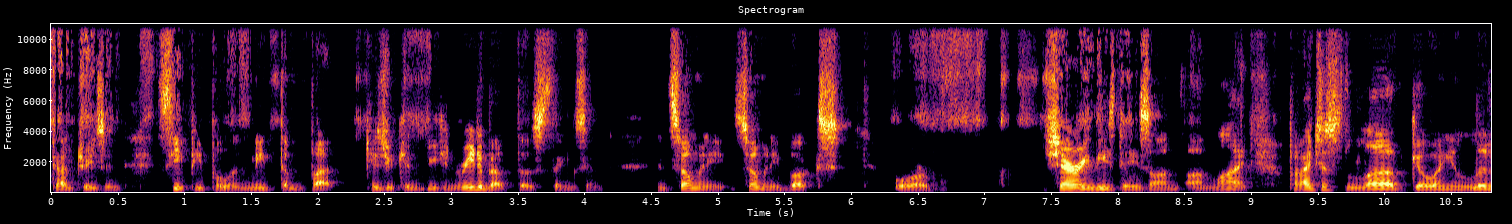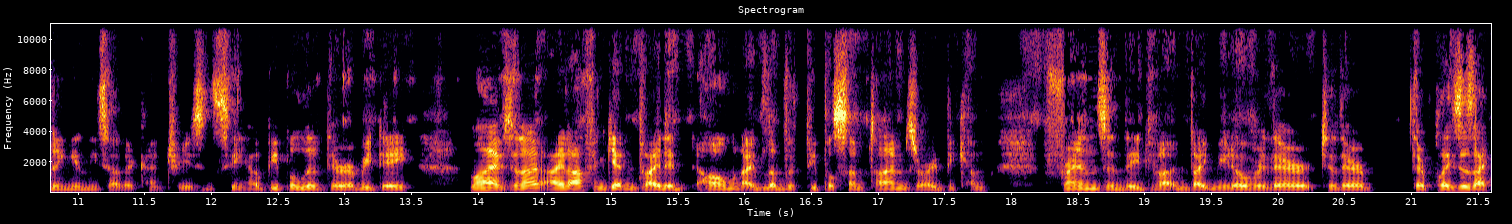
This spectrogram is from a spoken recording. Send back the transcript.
countries and see people and meet them, but because you can you can read about those things in in so many so many books or sharing these days on online but i just love going and living in these other countries and seeing how people live their everyday lives. And I, would often get invited home, and I'd live with people sometimes, or I'd become friends, and they'd invite me over there to their their places. I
